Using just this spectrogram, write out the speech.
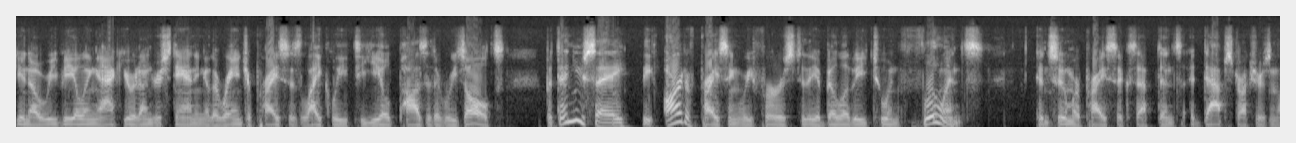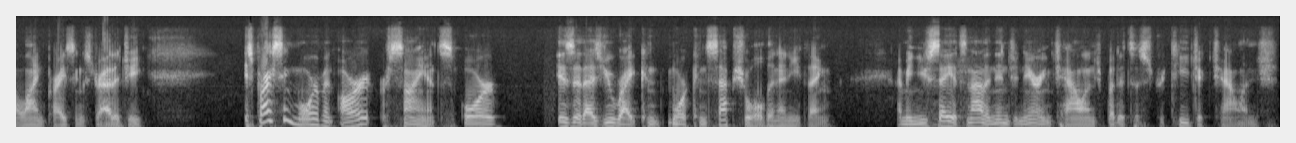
you know revealing accurate understanding of the range of prices likely to yield positive results. But then you say the art of pricing refers to the ability to influence consumer price acceptance, adapt structures, and align pricing strategy. Is pricing more of an art or science, or is it, as you write, con- more conceptual than anything? I mean, you say it's not an engineering challenge, but it's a strategic challenge.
